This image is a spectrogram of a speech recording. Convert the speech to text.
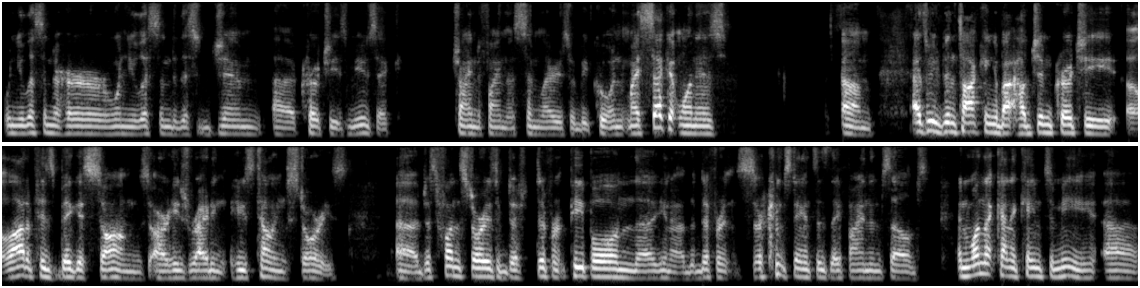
when you listen to her, or when you listen to this Jim uh, Croce's music, trying to find those similarities would be cool. And my second one is um, as we've been talking about how Jim Croce, a lot of his biggest songs are he's writing, he's telling stories, uh, just fun stories of diff- different people and the you know the different circumstances they find themselves. And one that kind of came to me, uh,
